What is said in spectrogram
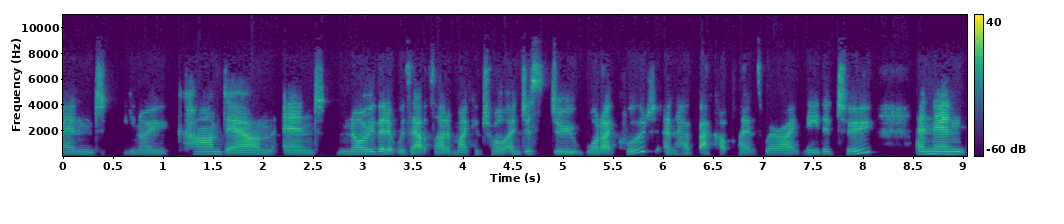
and, you know, calm down and know that it was outside of my control and just do what I could and have backup plans where I needed to. And then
